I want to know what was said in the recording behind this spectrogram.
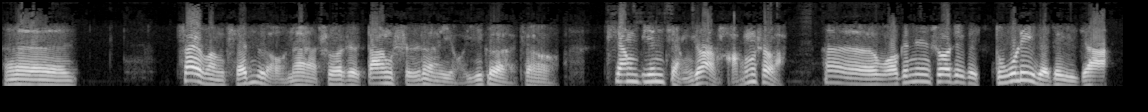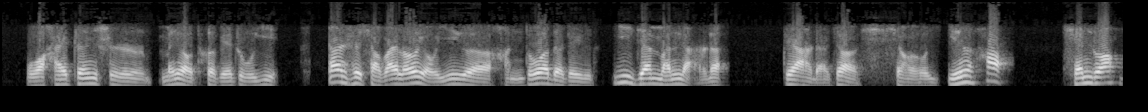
嗯，再往前走呢，说是当时呢有一个叫香槟奖券行，是吧？呃，我跟您说，这个独立的这一家，我还真是没有特别注意。但是小白楼有一个很多的这个一间门脸的，这样的叫小银号钱庄，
